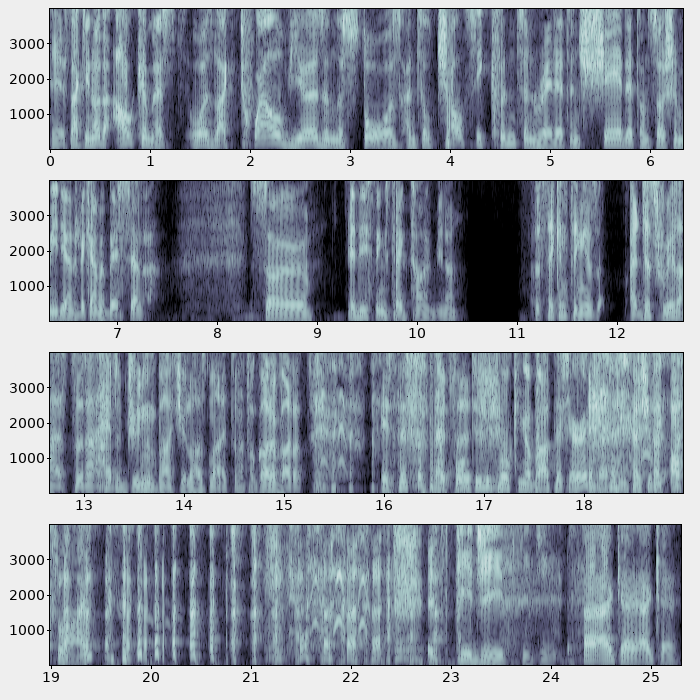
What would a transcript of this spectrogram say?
Yes. Like, you know, The Alchemist was like 12 years in the stores until Chelsea Clinton read it and shared it on social media and it became a bestseller. So these things take time, you know? The second thing is, I just realized that I had a dream about you last night and I forgot about it. is this the platform the, to be talking about this, Eric? I think I should be offline. it's PG. It's PG. Uh, okay, okay.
